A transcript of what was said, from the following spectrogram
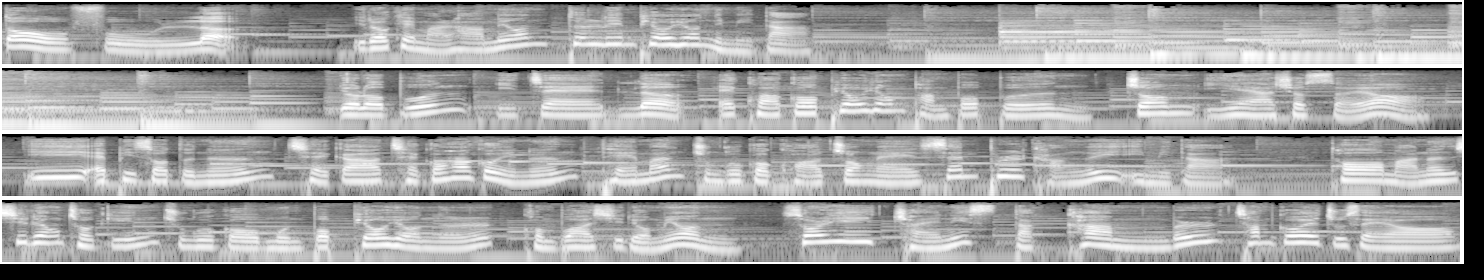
豆腐了. 이렇게 말하면 틀린 표현입니다. 여러분, 이제 르의 과거 표현 방법은 좀 이해하셨어요? 이 에피소드는 제가 제공하고 있는 대만 중국어 과정의 샘플 강의입니다. 더 많은 실용적인 중국어 문법 표현을 공부하시려면 solhichinese.com을 참고해 주세요.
